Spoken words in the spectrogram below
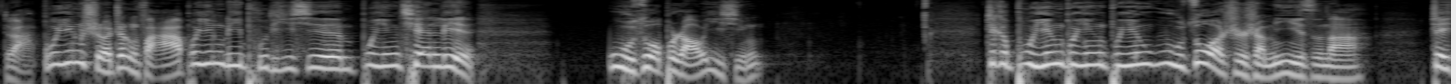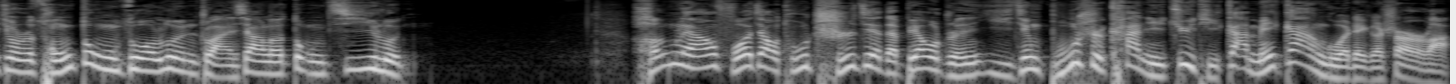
对吧？不应舍正法，不应离菩提心，不应牵令，勿作不饶一行。这个不应不应不应勿作是什么意思呢？这就是从动作论转向了动机论。衡量佛教徒持戒的标准，已经不是看你具体干没干过这个事儿了，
